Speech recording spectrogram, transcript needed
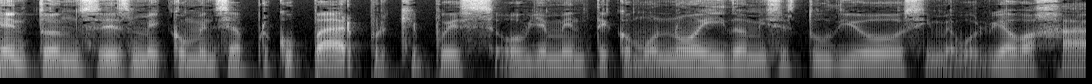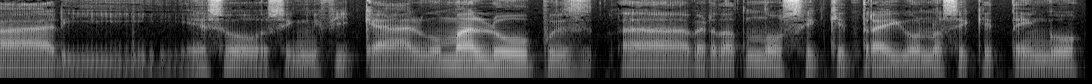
Entonces me comencé a preocupar porque pues obviamente como no he ido a mis estudios y me volvió a bajar y eso significa algo malo, pues la verdad no sé qué traigo, no sé qué tengo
